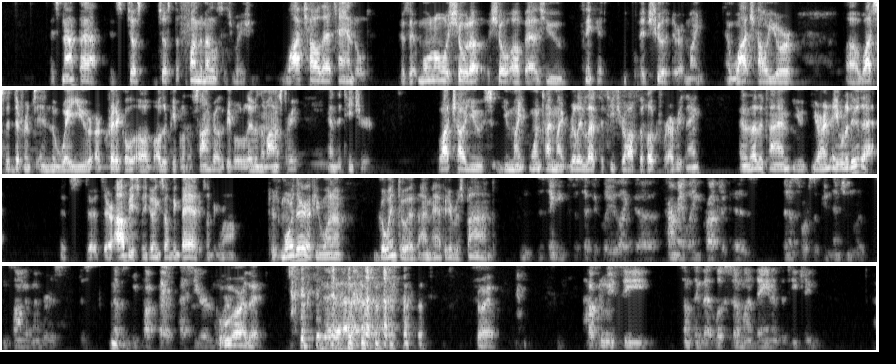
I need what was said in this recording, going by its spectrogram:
It's not that. It's just, just the fundamental situation. Watch how that's handled because it won't always show up, show up as you think it, it should or it might. And watch how you're, uh, watch the difference in the way you are critical of other people in the Sangha, other people who live in the monastery, and the teacher. Watch how you you might one time might really let the teacher off the hook for everything and another time you you aren't able to do that. It's they're obviously doing something bad or something wrong. There's more there if you want to go into it. I'm happy to respond. Just thinking specifically, like the Carme Lane project has been a source of contention with some Sangha members. We talked about the past year. who are they go ahead How can we see something that looks so mundane as a teaching?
